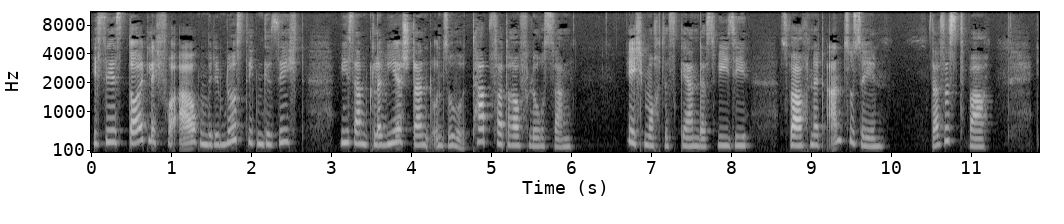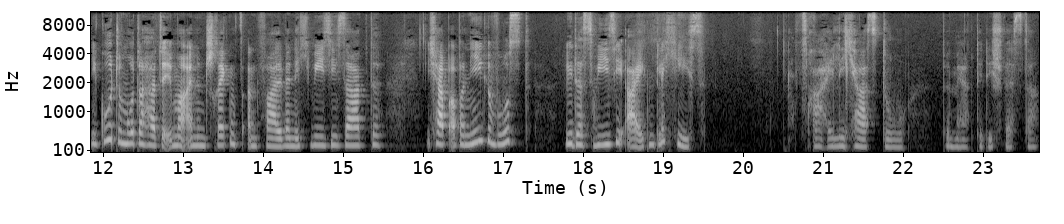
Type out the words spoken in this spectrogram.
Ich sehe es deutlich vor Augen mit dem lustigen Gesicht, wie es am Klavier stand und so tapfer drauf lossang. Ich mochte es gern, das Wisi, es war auch nett anzusehen. Das ist wahr. Die gute Mutter hatte immer einen Schreckensanfall, wenn ich Wisi sagte. Ich habe aber nie gewusst, wie das Wisi eigentlich hieß. Freilich hast du, bemerkte die Schwester.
